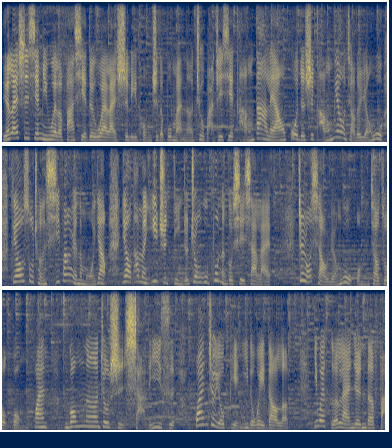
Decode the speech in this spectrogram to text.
原来是先民为了发泄对外来势力统治的不满呢，就把这些扛大梁或者是扛庙角的人物雕塑成西方人的模样，要他们一直顶着重物不能够卸下来。这种小人物我们叫做拱欢，拱呢就是傻的意思，欢就有贬义的味道了。因为荷兰人的发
